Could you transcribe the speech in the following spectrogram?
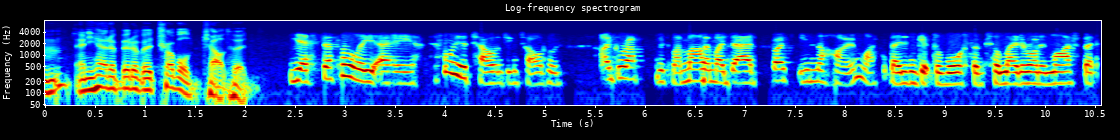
Mm-hmm. And you had a bit of a troubled childhood. Yes, definitely a definitely a challenging childhood. I grew up with my mum and my dad both in the home, like they didn't get divorced until later on in life, but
